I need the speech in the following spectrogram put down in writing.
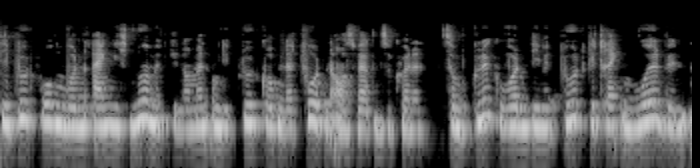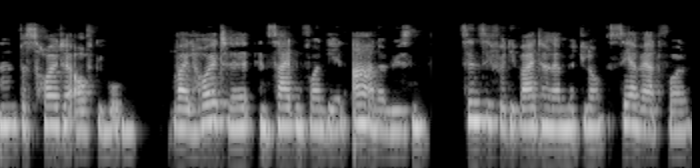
Die Blutproben wurden eigentlich nur mitgenommen, um die Blutgruppen der Toten auswerten zu können. Zum Glück wurden die mit Blut getränkten Mullbinden bis heute aufgehoben weil heute in Zeiten von DNA-Analysen sind sie für die weitere Ermittlung sehr wertvoll.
